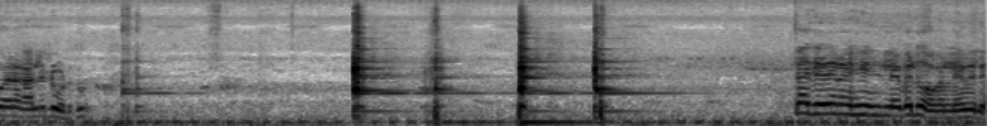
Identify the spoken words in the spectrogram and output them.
മൂന്ന് മൂലയ്ക്ക് വരെ കല്ലിട്ട് കൊടുത്തു ലെവൽ നോക്കാം ലെവൽ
